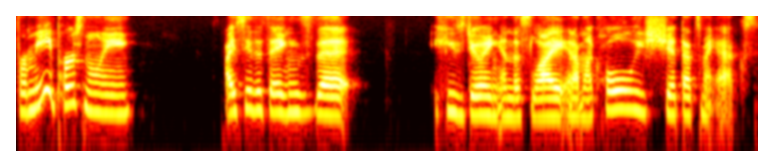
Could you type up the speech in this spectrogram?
for me personally, I see the things that he's doing in this light, and I'm like, holy shit, that's my ex.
